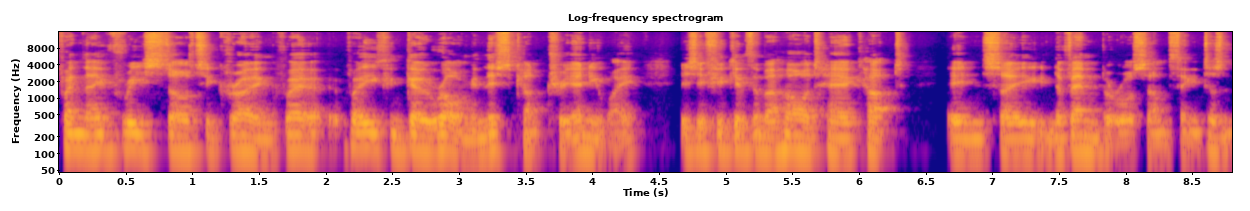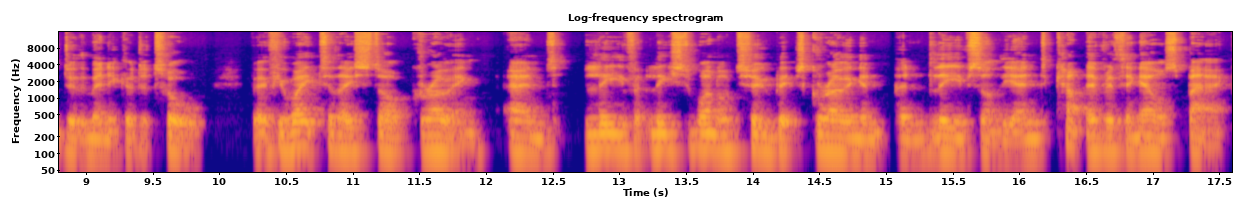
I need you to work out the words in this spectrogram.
when they've restarted growing. Where, where you can go wrong, in this country anyway, is if you give them a hard haircut in, say, November or something, it doesn't do them any good at all but if you wait till they start growing and leave at least one or two bits growing and, and leaves on the end, cut everything else back,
